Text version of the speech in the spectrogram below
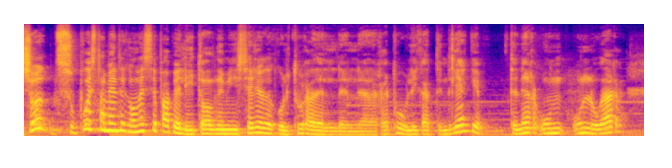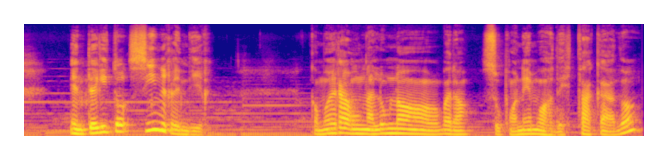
yo supuestamente con este papelito del Ministerio de Cultura de, la República tendría que tener un, lugar enterito sin rendir. Como era un alumno, bueno, suponemos destacado,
